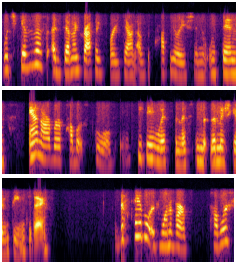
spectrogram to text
which gives us a demographic breakdown of the population within Ann Arbor Public Schools, in keeping with the, the Michigan theme today. This table is one of our published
